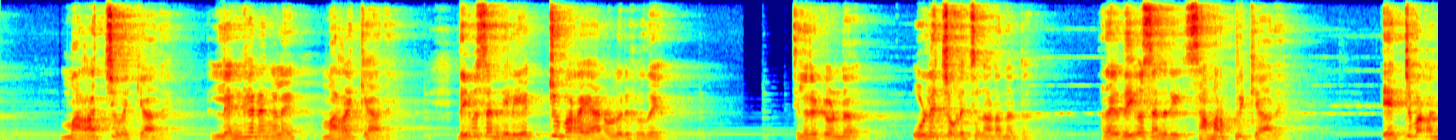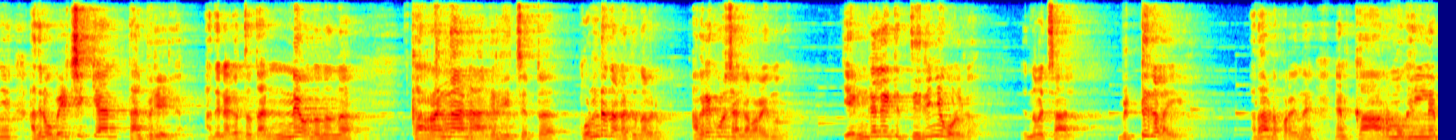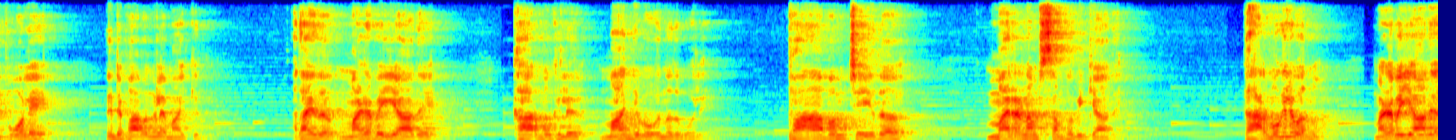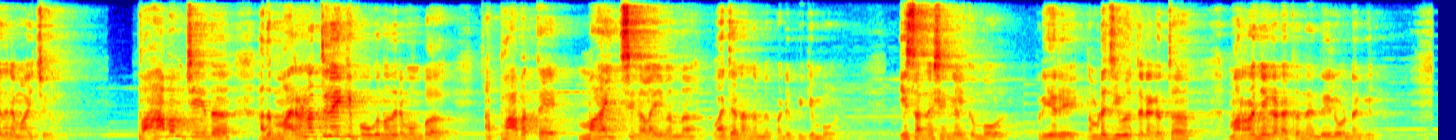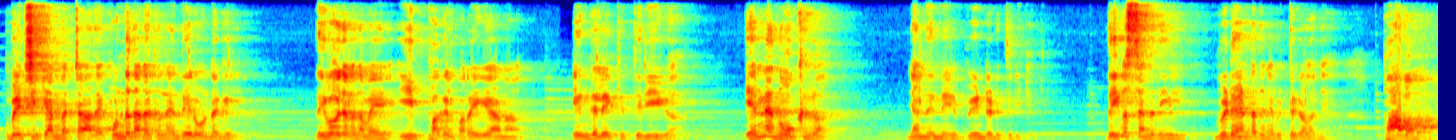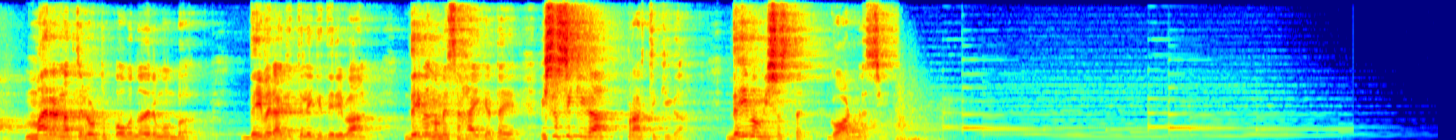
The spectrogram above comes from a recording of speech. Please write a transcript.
മറച്ചു വയ്ക്കാതെ ലംഘനങ്ങളെ മറയ്ക്കാതെ ദൈവസന്നിധിയിൽ ഏറ്റുപറയാനുള്ളൊരു ഹൃദയം. ചിലരൊക്കെ ഉണ്ട് ഒളിച്ചൊളിച്ച് നടന്നിട്ട് അതായത് ദൈവസന്നിധിയിൽ സമർപ്പിക്കാതെ ഏറ്റുപറഞ്ഞ് അതിനെ ഉപേക്ഷിക്കാൻ താല്പര്യമില്ല. അതിനകത്ത് തന്നെ ഒന്ന് നിന്ന് കറങ്ങാൻ ആഗ്രഹിച്ചിട്ട് കൊണ്ടു നടക്കുന്നവരുണ്ട്. അവരെക്കുറിച്ചല്ല പറയുന്നത്. എങ്കിലേക്ക് തിരിഞ്ഞുകൊള്ളുക എന്ന് വെച്ചാൽ വിട്ടുകളയുക. അതാണ് അവിടെ പറയുന്നത് ഞാൻ കാർമുകിലിനെ പോലെ നിന്റെ പാപങ്ങളെ മായ്ക്കുന്നു. അതായത് മഴ പെയ്യാതെ കാർമുകിൽ മാഞ്ഞു പോകുന്നത് പോലെ. പാപം ചെയ്ത് മരണം സംഭവിക്കാതെ കാർമുകിൽ വന്നു. മഴ പെയ്യാതെ അതിനെ മായ്ച്ചു കളഞ്ഞു. പാപം ചെയ്ത് അത് മരണത്തിലേക്ക് പോകുന്നതിന് മുമ്പ് ആ പാപത്തെ മായ്ച്ചു കളയുമെന്ന് വചനം നമ്മെ പഠിപ്പിക്കുമ്പോൾ ഈ സന്ദേശം കേൾക്കുമ്പോൾ പ്രിയരെ നമ്മുടെ ജീവിതത്തിനകത്ത് മറഞ്ഞു കിടക്കുന്ന എന്തെങ്കിലും ഉണ്ടെങ്കിൽ ഉപേക്ഷിക്കാൻ പറ്റാതെ കൊണ്ടു നടക്കുന്ന എന്തെങ്കിലും ഉണ്ടെങ്കിൽ ദൈവവചനം നമ്മെ ഈ പകൽ പറയുകയാണ് എങ്കിലേക്ക് തിരിയുക. എന്നെ നോക്കുക. ഞാൻ നിന്നെ വീണ്ടെടുത്തിരിക്കുന്നു. ദൈവസന്നിധിയിൽ വിടേണ്ടതിനെ വിട്ടുകളഞ്ഞ് പാപം മരണത്തിലോട്ട് പോകുന്നതിന് മുമ്പ് ദൈവരാജ്യത്തിലേക്ക് തിരിവാൻ ദൈവം നമ്മെ സഹായിക്കട്ടെ. വിശ്വസിക്കുക പ്രാർത്ഥിക്കുക. ദൈവം വിശ്വസ്തൻ. God bless you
